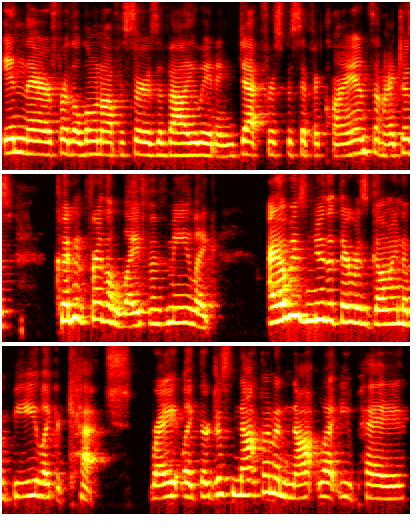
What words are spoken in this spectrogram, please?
in there for the loan officers evaluating debt for specific clients. And I just couldn't for the life of me, like, I always knew that there was going to be like a catch, right? Like, they're just not going to not let you pay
